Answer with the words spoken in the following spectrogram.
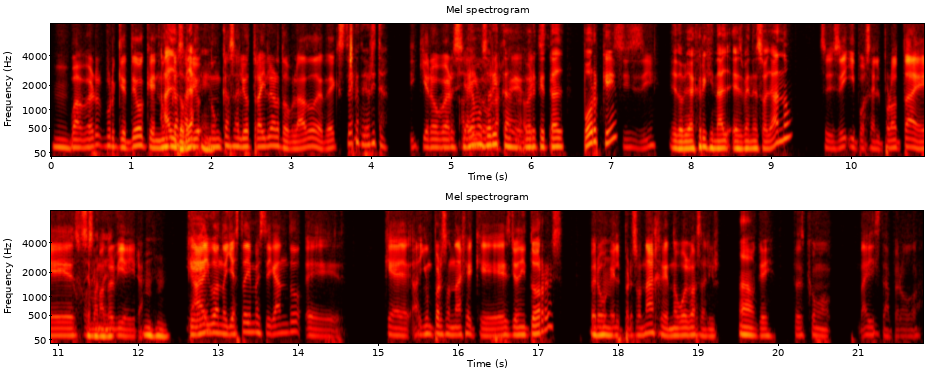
Mm. Voy a ver porque digo que Ah, nunca salió, nunca salió tráiler doblado de Dexter. Chécate ahorita. Y quiero ver si hay Hablamos ahorita, doblaje a de ver qué tal. Porque Sí, sí, sí. el doblaje original es venezolano. Sí, sí. Y pues el prota es José José Manuel Manuel. Vieira. Ujú. Que- Ah, y bueno, ya estoy investigando eh, que hay un personaje que es Johnny Torres, pero el personaje no vuelve a salir. Ah, ok. Entonces, como, ahí está, pero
